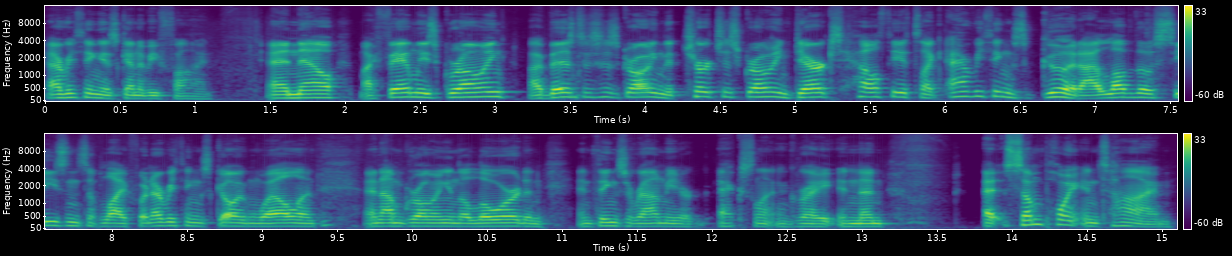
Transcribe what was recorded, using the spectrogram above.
Everything is going to be fine. And now my family's growing, my business is growing, the church is growing, Derek's healthy. It's like everything's good. I love those seasons of life when everything's going well and, and I'm growing in the Lord and, and things around me are excellent and great. And then at some point in time,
